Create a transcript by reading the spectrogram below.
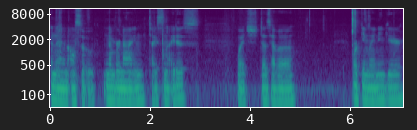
And then also number nine, Tysonitis, which does have a working landing gear.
